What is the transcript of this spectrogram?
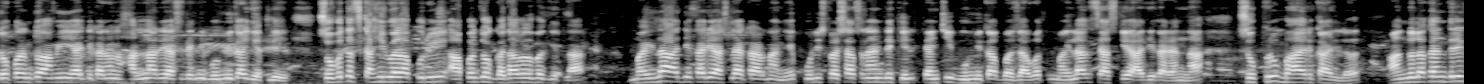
तोपर्यंत आम्ही या ठिकाणाहून हलणार नाही अशी त्यांनी भूमिका घेतली. सोबतच काही वेळापूर्वी आपण जो गदारोळ बघितला महिला अधिकारी असल्या कारणाने पोलीस प्रशासनाने देखील त्यांची भूमिका बजावत महिला शासकीय अधिकाऱ्यांना सुखरूप बाहेर काढलं. आंदोलकांनी तरी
